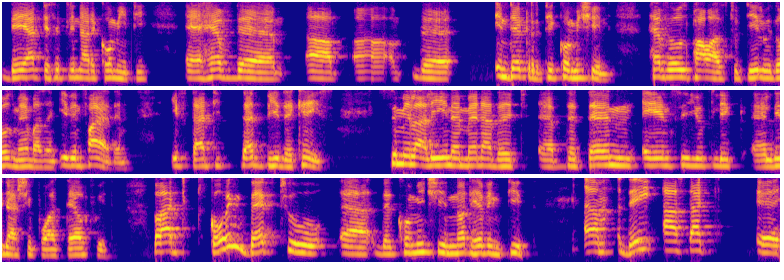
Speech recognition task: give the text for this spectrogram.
their disciplinary committee, uh, have the uh, uh the integrity commission have those powers to deal with those members and even fire them, if that that be the case. Similarly, in a manner that uh, the then ANC Youth League uh, leadership was dealt with. But going back to uh, the commission not having teeth, um, they are stuck uh,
